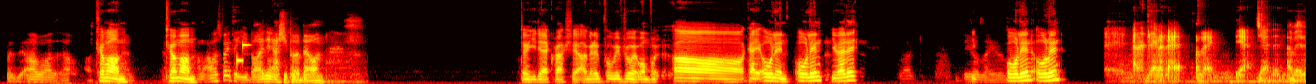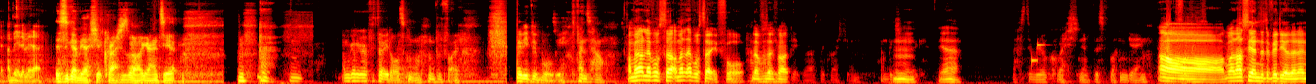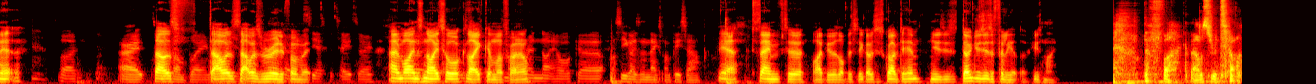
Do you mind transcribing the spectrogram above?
Oh, well, oh, Come on. Come on. I, I respect you, but I didn't actually put a bet on. Don't you dare crash it. I'm gonna probably draw it one point. Oh, okay. All in. All in. You ready? All in. All in. Okay, yeah, yeah, I made it, I made it, I. This is gonna be a shit crash as well, I guarantee it. I'm gonna go for thirty dollars. Come on, one point five. Maybe a bit ballsy. Depends how. I'm at level. thir- I'm at level thirty-four. how Level thirty-five. is? That's the question. How big's your Mm. Yeah. That's the real question of this fucking game. Oh, well, that's the end of the video then, isn't it? Fuck. All right. That was- that was- that was really Okay, fun, mate. And mine's Nighthawk, like in my My final. friend Nighthawk. Uh, I'll see you guys in the next one. Peace out. Yeah. Same to my viewers. Obviously, go subscribe to him. Use his, don't use his affiliate though. Use mine. the fuck? That was retarded.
